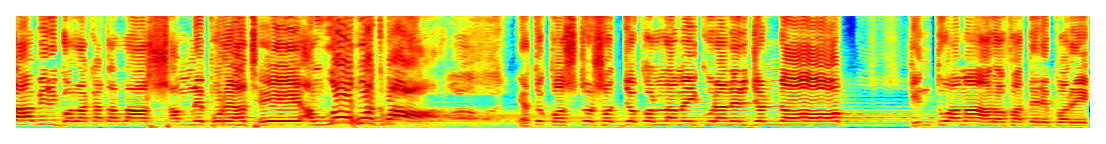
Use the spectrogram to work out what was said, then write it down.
সাহাবীর গলা কাটা লাশ সামনে পড়ে আছে। আল্লাহু আকবার! এত কষ্ট সহ্য করলাম এই কোরআনের জন্য। কিন্তু আমার অফাতের পরে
